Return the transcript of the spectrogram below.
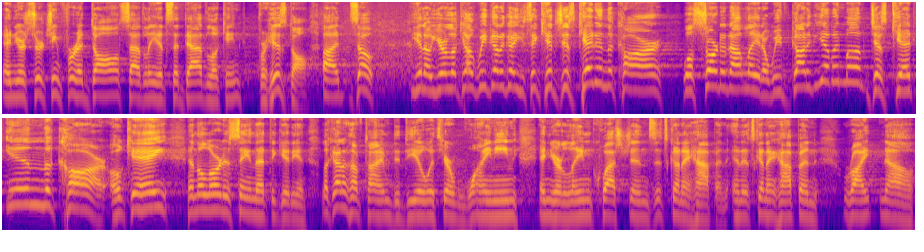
and you're searching for a doll. Sadly, it's the dad looking for his doll. Uh, so, you know, you're looking, oh, we gotta go. You say, kids, just get in the car We'll sort it out later. We've got to, yeah, but mom, just get in the car, okay? And the Lord is saying that to Gideon. Look, I don't have time to deal with your whining and your lame questions. It's going to happen, and it's going to happen right now.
